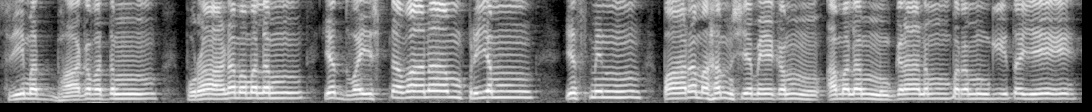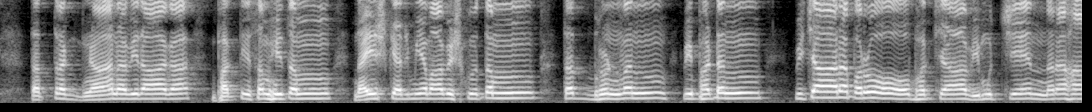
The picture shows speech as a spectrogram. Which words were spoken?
శ్రీమద్భాగవతం పురాణమమలం యద్వైష్ణవానాం ప్రియం यस्मिन् पारमहंस्यमेकम् अमलं ज्ञानं परं गीतये। तत्र ज्ञानविरागभक्तिसंहितं नैष्कर्म्यमाविष्कृतं। तद्भृण्वन् विफटन् विचारपरो भक्त्या विमुच्येन्नरः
